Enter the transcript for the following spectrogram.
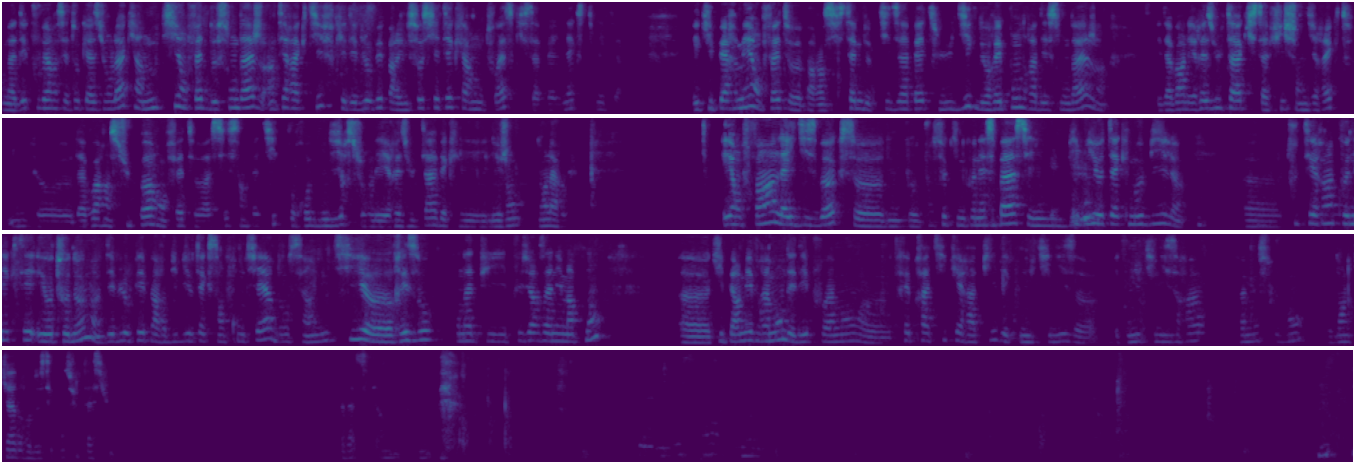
On a découvert à cette occasion-là qu'il y a un outil en fait, de sondage interactif qui est développé par une société clermontoise qui s'appelle Next Media et qui permet en fait euh, par un système de petites zapettes ludiques de répondre à des sondages et d'avoir les résultats qui s'affichent en direct, donc euh, d'avoir un support en fait assez sympathique pour rebondir sur les résultats avec les, gens dans la rue. Et enfin, l'IDISBox, euh, donc pour ceux qui ne connaissent pas, c'est une bibliothèque mobile tout terrain connecté et autonome développée par Bibliothèques sans frontières, dont c'est un outil réseau qu'on a depuis plusieurs années maintenant euh, qui permet vraiment des déploiements euh, très pratiques et rapides et qu'on utilise euh, et qu'on utilisera vraiment souvent dans le cadre de ces consultations. Voilà, c'est terminé.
